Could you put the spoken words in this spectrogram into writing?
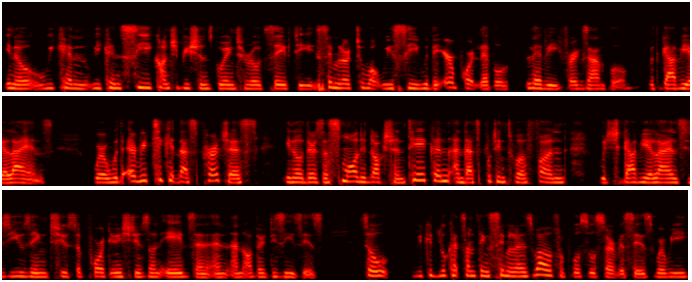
you know we can we can see contributions going to road safety similar to what we see with the airport level levy for example with gavi alliance where with every ticket that's purchased you know there's a small deduction taken and that's put into a fund which gavi alliance is using to support initiatives on aids and, and, and other diseases. So we could look at something similar as well for postal services where we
